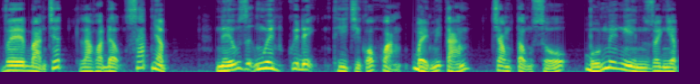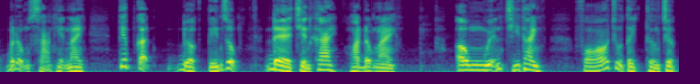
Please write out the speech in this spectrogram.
Về bản chất là hoạt động sáp nhập. Nếu giữ nguyên quy định thì chỉ có khoảng 78 trong tổng số 40.000 doanh nghiệp bất động sản hiện nay tiếp cận được tín dụng để triển khai hoạt động này. Ông Nguyễn Trí Thanh, Phó Chủ tịch Thường trực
